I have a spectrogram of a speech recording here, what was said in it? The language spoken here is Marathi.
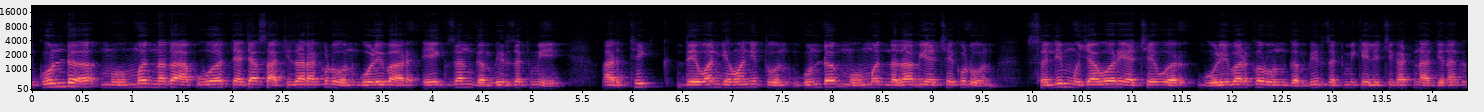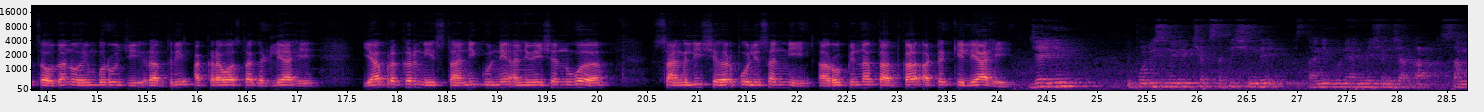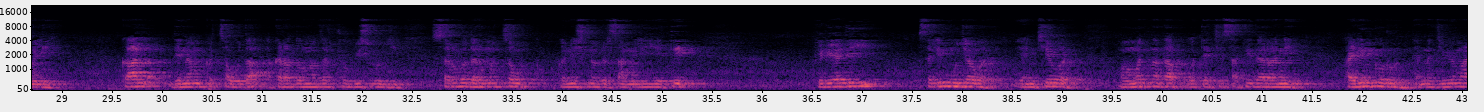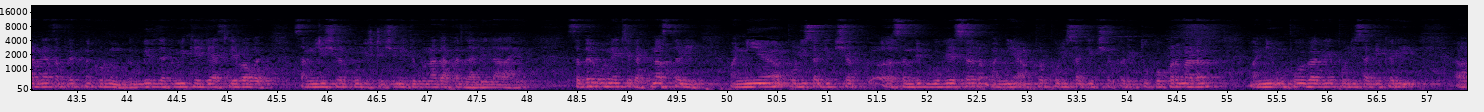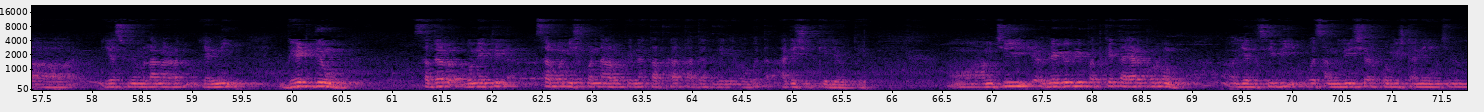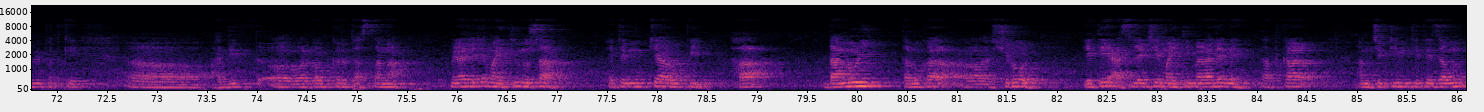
गुंड मोहम्मद नदाब व त्याच्या साथीदाराकडून गोळीबार एक जण गंभीर जखमी आर्थिक देवाणघेवाणीतून गुंड मोहम्मद नदाब याचेकडून सलीम मुजावर याचेवर गोळीबार करून गंभीर जखमी केल्याची घटना दिनांक चौदा नोव्हेंबर रोजी रात्री अकरा वाजता घडली आहे. या प्रकरणी स्थानिक गुन्हे अन्वेषण व सांगली शहर पोलिसांनी आरोपींना तात्काळ अटक केली आहे. जय हिंद. पोलीस निरीक्षक सतीश शिंदे स्थानिक गुन्हे अन्वेषण शाखा सांगली. काल दिनांक चौदा अकरा दोन हजार चोवीस रोजी सर्वधर्म चौक गणेशनगर सांगली येथे फिर्यादी सलीम मुजावर यांचेवर मोहम्मद नदाफ व त्याच्या साथीदारांनी फायरिंग करून त्यांना जीवे मारण्याचा प्रयत्न करून गंभीर जखमी केले असल्याबाबत सांगली शहर पोलीस स्टेशन येथे गुन्हा दाखल झालेला आहे. सदर गुन्ह्याच्या घटनास्थळी माननीय पोलीस अधीक्षक संदीप गोगे सर माननीय अप्पर पोलीस अधीक्षक रितू कोपर मॅडम माननीय उपविभागीय पोलीस अधिकारी एस विमला मॅडम यांनी भेट देऊन सदर गुन्ह्यातील सर्व निष्पन्न आरोपींना तात्काळ ताब्यात घेण्याबाबत आदेशित केले होते. आमची वेगवेगळी पथके तयार करून एल सी बी व सांगली शहर पोलीस ठाणे यांची वेगवेगळी पथके अ, हद्दीत वर्कआउट करत असताना मिळालेल्या माहितीनुसार येथील मुख्य आरोपी हा दानोळी तालुका शिरोड शिरोळ येथे असल्याची माहिती मिळाल्याने तात्काळ आमची टीम तिथे जाऊन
